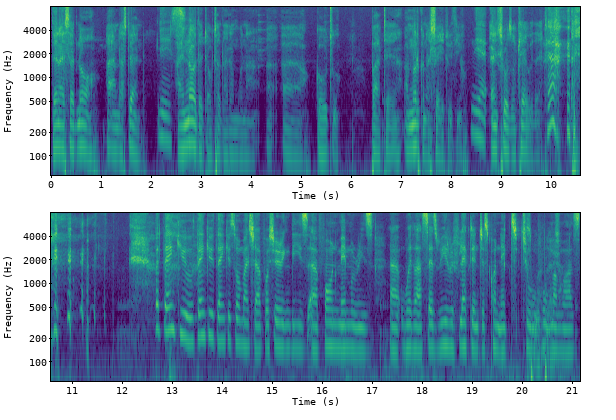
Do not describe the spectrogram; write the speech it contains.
then i said no i understand yes. I know the doctor that I'm gonna uh, uh, go to, but uh, I'm not gonna share it with you. Yeah. And she was okay with that. But thank you, thank you, thank you so much uh, for sharing these uh, fond memories uh, with us as we reflect and just connect to who. Mama was.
